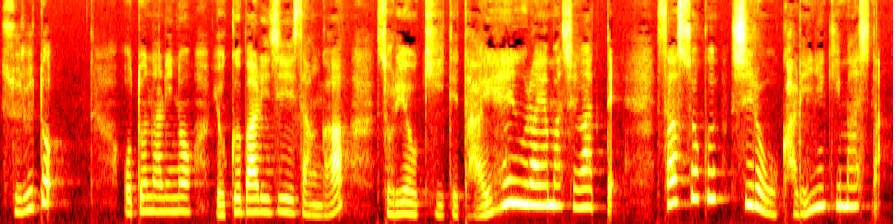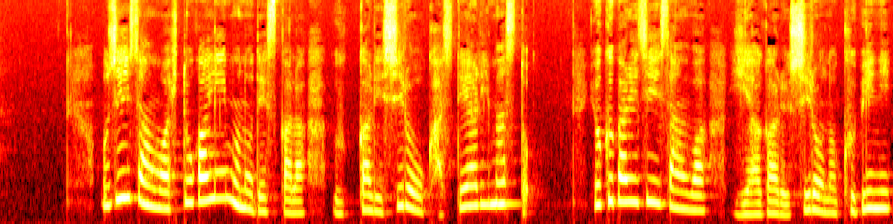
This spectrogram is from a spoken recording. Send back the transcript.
するとお隣の欲張りじいさんがそれを聞いて大変羨ましがって早速白を借りに来ました。おじいさんは人がいいものですからうっかり白を貸してやりますと。欲張りじいさんは嫌がる白の首に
